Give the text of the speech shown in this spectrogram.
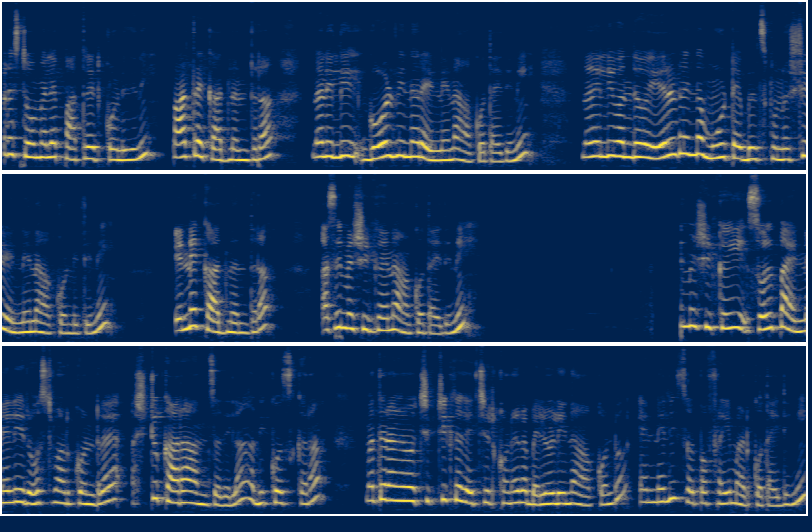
ಕಡೆ ಸ್ಟವ್ ಮೇಲೆ ಪಾತ್ರೆ ಇಟ್ಕೊಂಡಿದ್ದೀನಿ. ಪಾತ್ರೆ ಕಾದ ನಂತರ ನಾನಿಲ್ಲಿ ಗೋಲ್ಡ್ ವಿನ್ನರ್ ಎಣ್ಣೆನ ಹಾಕೋತಾ ಇದ್ದೀನಿ. ನಾನಿಲ್ಲಿ ಒಂದು ಎರಡರಿಂದ ಮೂರು ಟೇಬಲ್ ಸ್ಪೂನಷ್ಟು ಎಣ್ಣೆನ ಹಾಕ್ಕೊಂಡಿದ್ದೀನಿ ಎಣ್ಣೆ ಕಾದ ನಂತರ ಹಸಿಮೆಣ್ಸಿನ್ಕಾಯಿನ ಹಾಕೋತಾ ಇದ್ದೀನಿ. ಹಸಿಮೆಣ್ಸಿನ್ಕಾಯಿ ಸ್ವಲ್ಪ ಎಣ್ಣೆಲಿ ರೋಸ್ಟ್ ಮಾಡಿಕೊಂಡ್ರೆ ಅಷ್ಟು ಖಾರ ಅನ್ಸೋದಿಲ್ಲ, ಅದಕ್ಕೋಸ್ಕರ ಮತ್ತು ನಾನು ಚಿಕ್ಕ ಚಿಕ್ಕದಾಗಿ ಹೆಚ್ಚಿಟ್ಕೊಂಡಿರೋ ಬೆಳ್ಳುಳ್ಳಿನ ಹಾಕ್ಕೊಂಡು ಎಣ್ಣೆಲಿ ಸ್ವಲ್ಪ ಫ್ರೈ ಮಾಡ್ಕೋತಾ ಇದ್ದೀನಿ.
